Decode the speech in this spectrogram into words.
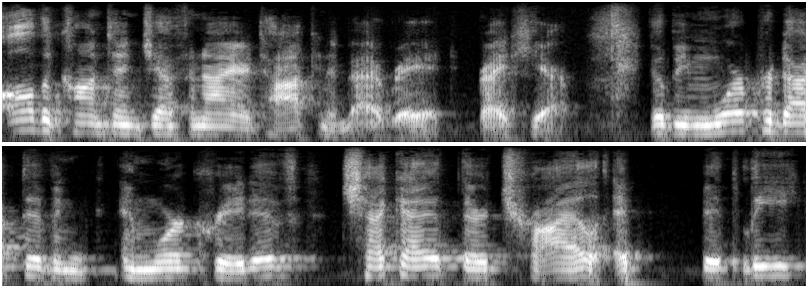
all the content Jeff and I are talking about right, right here. You'll be more productive and, and more creative. Check out their trial at bit.ly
